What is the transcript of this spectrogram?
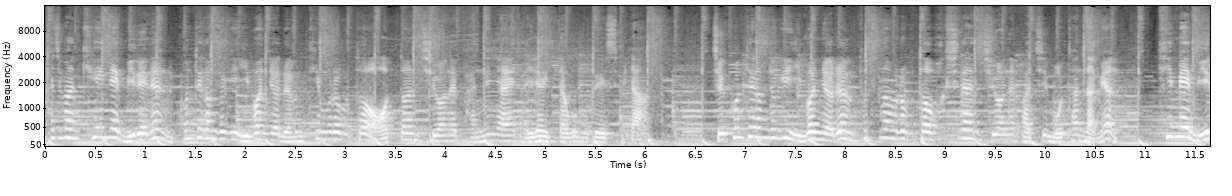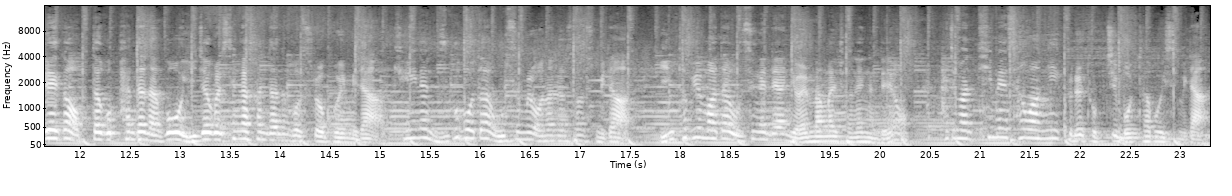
하지만 케인의 미래는 콘테 감독이 이번 여름 팀으로부터 어떤 지원을 받느냐에 달려있다고 보도했습니다. 즉 콘테 감독이 이번 여름 토트넘으로부터 확실한 지원을 받지 못한다면 팀의 미래가 없다고 판단하고 이적을 생각한다는 것으로 보입니다. 케인은 누구보다 우승을 원하는 선수입니다. 인터뷰마다 우승에 대한 열망을 전했는데요. 하지만 팀의 상황이 그를 돕지 못하고 있습니다.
